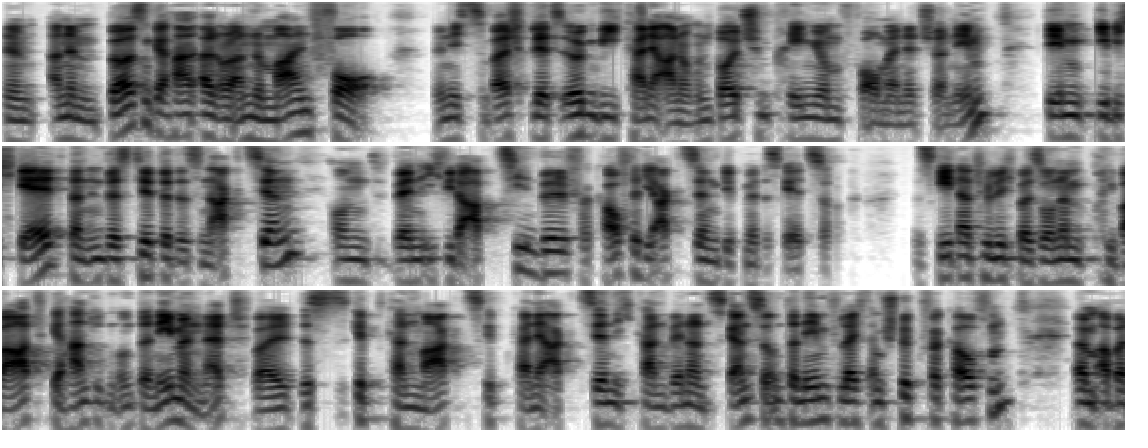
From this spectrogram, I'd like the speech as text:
einem, an einem Börsengehandel oder einem normalen Fonds, wenn ich zum Beispiel jetzt irgendwie, keine Ahnung, einen deutschen Premium-Fondsmanager nehme, dem gebe ich Geld, dann investiert er das in Aktien und wenn ich wieder abziehen will, verkauft er die Aktien gibt mir das Geld zurück. Das geht natürlich bei so einem privat gehandelten Unternehmen nicht, weil das, es gibt keinen Markt, es gibt keine Aktien. Ich kann, wenn er das ganze Unternehmen vielleicht am Stück verkaufen, ähm, aber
